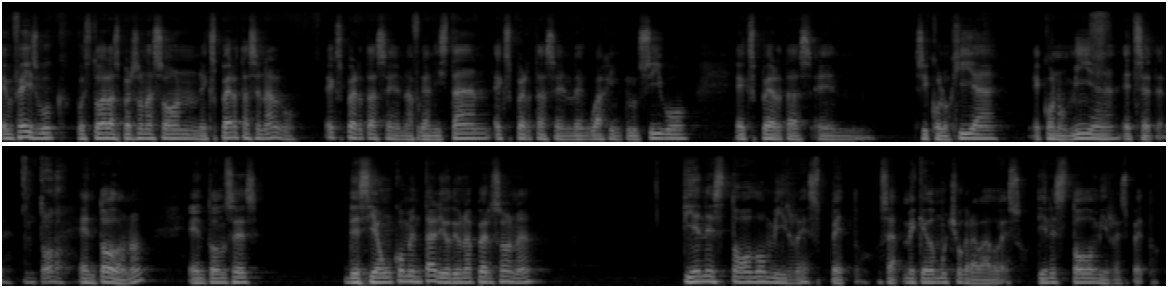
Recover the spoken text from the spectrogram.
En Facebook, pues todas las personas son expertas en algo. Expertas en Afganistán, expertas en lenguaje inclusivo, expertas en psicología, economía, etcétera En todo. en todo, ¿no? Entonces, decía un comentario de una persona, tienes todo mi respeto. O sea, me quedó mucho grabado eso, tienes todo mi respeto.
